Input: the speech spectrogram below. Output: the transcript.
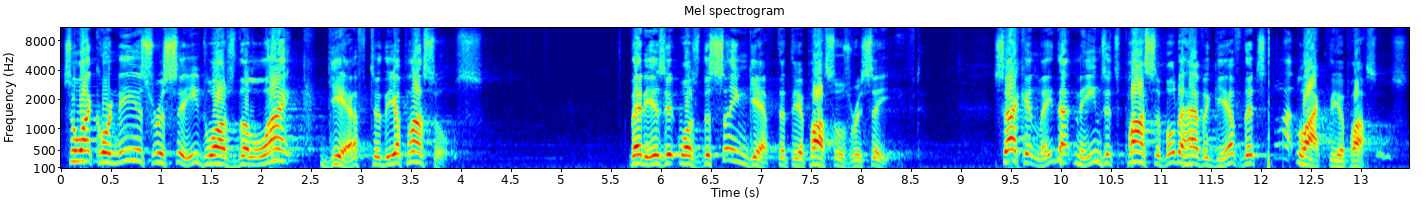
So, what Cornelius received was the like gift to the apostles. That is, it was the same gift that the apostles received. Secondly, that means it's possible to have a gift that's not like the apostles.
